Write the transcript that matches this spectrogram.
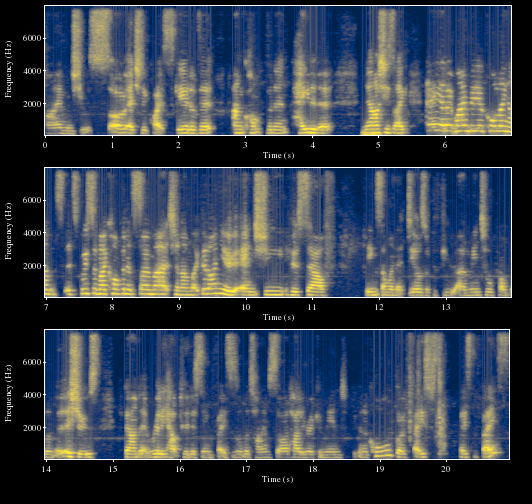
time when she was so actually quite scared of it, unconfident, hated it. Now mm-hmm. she's like, hey, I don't mind video calling. It's, it's boosted my confidence so much. And I'm like, good on you. And she herself, being someone that deals with a few uh, mental problem uh, issues, found it really helped her to see faces all the time. So I'd highly recommend if you're going to call, go face face to face.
